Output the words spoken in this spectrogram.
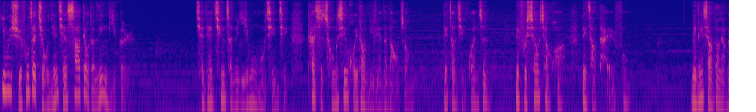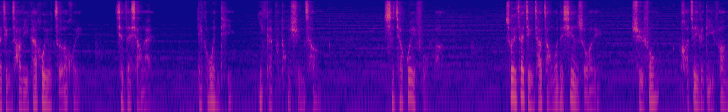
因为许峰在九年前杀掉的另一个人。前天清晨的一幕幕情景开始重新回到米莲的脑中：那张警官证，那幅肖像画，那场台风。米林想到两个警察离开后又折回，现在想来，那个问题应该不同寻常。是叫贵妇吧？所以在警察掌握的线索里，许峰和这个地方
